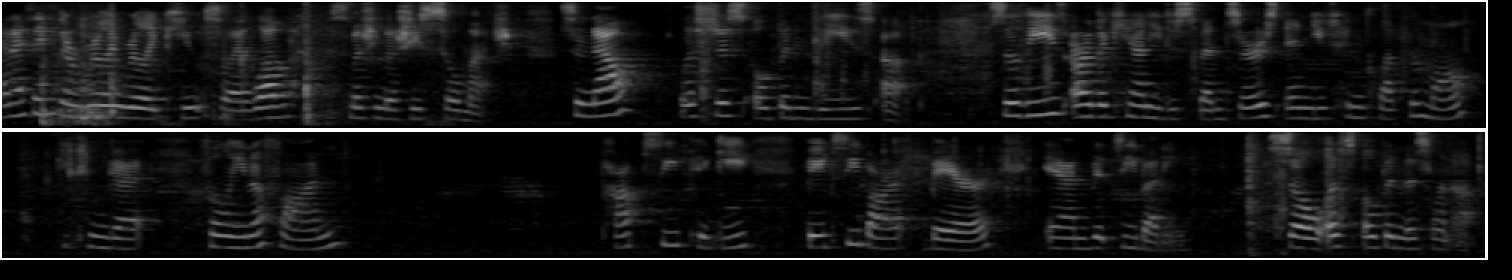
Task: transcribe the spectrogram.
And I think they're really, really cute, so I love Smushy Mushies so much. So now, let's just open these up. So these are the candy dispensers, and you can collect them all. You can get Felina Fawn, Popsy Piggy, Babesy Bar- Bear, and Bitsy Bunny. So let's open this one up.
